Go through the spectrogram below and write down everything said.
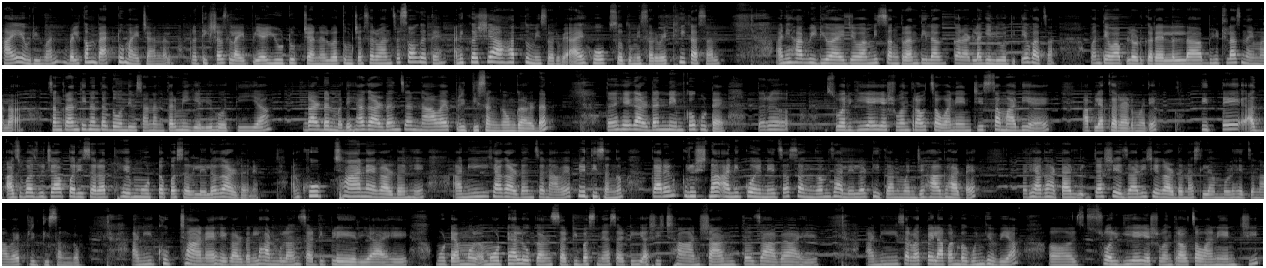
Hi everyone welcome back to my channel प्रतीक्षाच life या YouTube चॅनलवर तुमच्या सर्वांचं स्वागत आहे. आणि कसे आहात तुम्ही सर्व? आय होप सो तुम्ही सर्व ठीक असाल. आणि हा व्हिडिओ आहे जेव्हा मी संक्रांतीला कराडला गेली होती तेव्हाचा. पण तेव्हा अपलोड करायला भेटलाच नाही मला. संक्रांतीनंतर दोन दिवसानंतर मी गेली होती या गार्डनमध्ये ह्या गार्डनचं नाव आहे प्रीती संगम गार्डन तर हे गार्डन नेमकं कुठं आहे? तर स्वर्गीय यशवंतराव चव्हाण यांची समाधी आहे आपल्या कराडमध्ये. तिथे आज आजूबाजूच्या परिसरात हे मोठं पसरलेलं गार्डन आहे. आणि खूप छान आहे गार्डन हे. आणि ह्या गार्डनचं नाव आहे प्रीती संगम. कारण कृष्णा आणि कोयनेचा संगम झालेलं ठिकाण म्हणजे हा घाट आहे. तर ह्या घाटाच्या शेजारीच हे गार्डन असल्यामुळे ह्याचं नाव आहे प्रीती संगम आणि खूप छान आहे हे गार्डन लहान मुलांसाठी प्ले एरिया आहे. मोठ्या मो मोठ्या लोकांसाठी बसण्यासाठी अशी छान शांत जागा आहे. आणि सर्वात पहिला आपण बघून घेऊया स्वर्गीय यशवंतराव चव्हाण यांची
